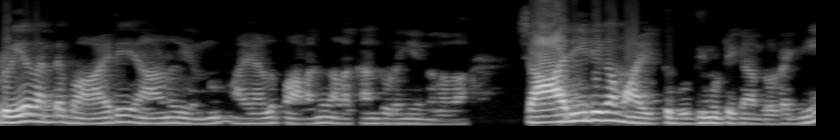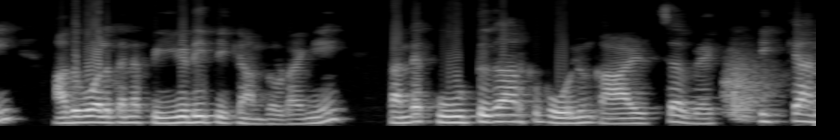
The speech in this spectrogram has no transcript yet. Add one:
പ്രിയ തന്റെ ഭാര്യയാണ് എന്നും അയാൾ പറഞ്ഞു നടക്കാൻ തുടങ്ങി എന്നുള്ളതാണ്. ശാരീരികമായിട്ട് ബുദ്ധിമുട്ടിക്കാൻ തുടങ്ങി അതുപോലെ തന്നെ പീഡിപ്പിക്കാൻ തുടങ്ങി തന്റെ കൂട്ടുകാർക്ക് പോലും കാഴ്ച വെപ്പിക്കാൻ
